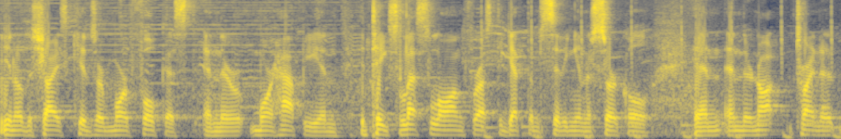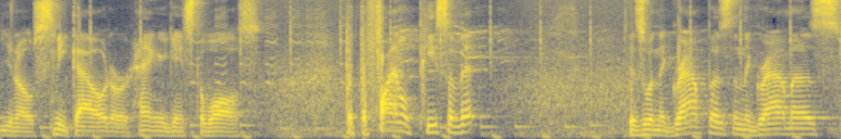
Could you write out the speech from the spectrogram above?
You know, the shyest kids are more focused and they're more happy, and it takes less long for us to get them sitting in a circle and, and they're not trying to, you know, sneak out or hang against the walls. But the final piece of it is when the grandpas and the grandmas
